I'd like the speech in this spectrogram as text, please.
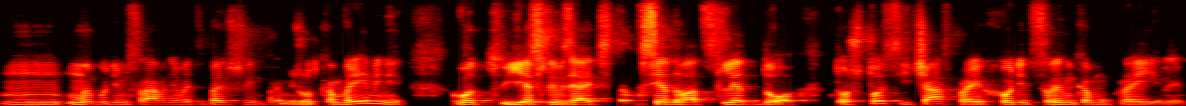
мы будем сравнивать с большим промежутком времени. Вот если взять там, все 20 лет до, то что сейчас происходит с рынком Украины?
